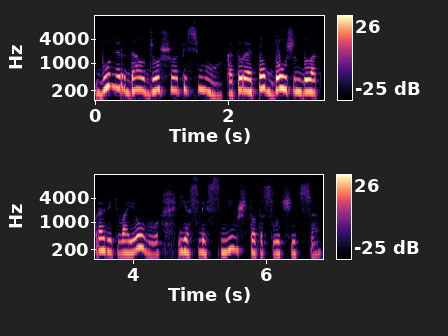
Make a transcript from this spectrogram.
Бумер дал Джошуа письмо, которое тот должен был отправить в Айову, если с ним что-то случится.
